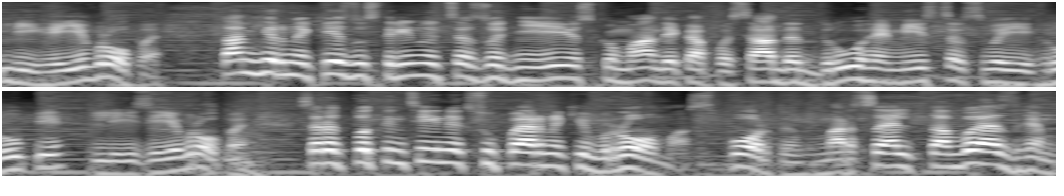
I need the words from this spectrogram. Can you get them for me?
Ліги Європи. Там гірники зустрінуться з однією з команд, яка посяде друге місце в своїй групі Лізі Європи. Серед потенційних суперників Рома, Спортинг, Марсель та Вестгем.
